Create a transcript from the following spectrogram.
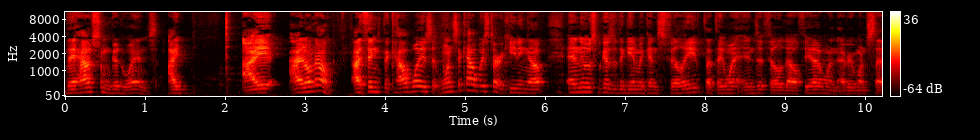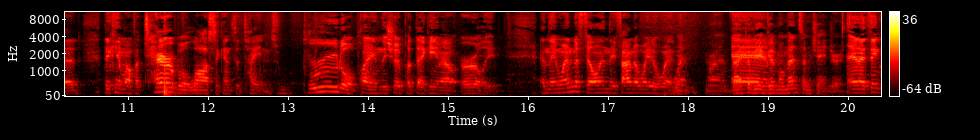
They have some good wins. I I I don't know. I think the Cowboys once the Cowboys start heating up, and it was because of the game against Philly that they went into Philadelphia when everyone said they came off a terrible loss against the Titans, brutal playing. They should have put that game out early, and they went into Philly and they found a way to win. win. Right. That could be a good momentum changer. And I think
